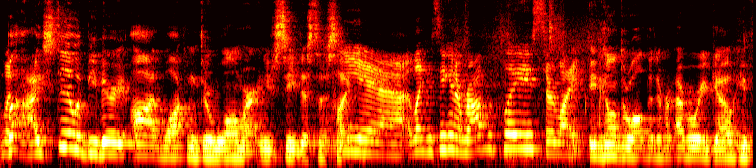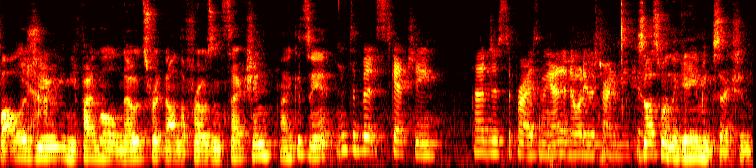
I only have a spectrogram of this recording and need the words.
What But I still would be very odd walking through Walmart and you see just this like yeah, like is he gonna rob a place or like? he's going through all the different everywhere you go. He follows Yeah. you and you find little notes written on the frozen section. I could see it. It's a bit sketchy. That just surprised me. I didn't know what he was trying to be. He's also in the gaming section,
